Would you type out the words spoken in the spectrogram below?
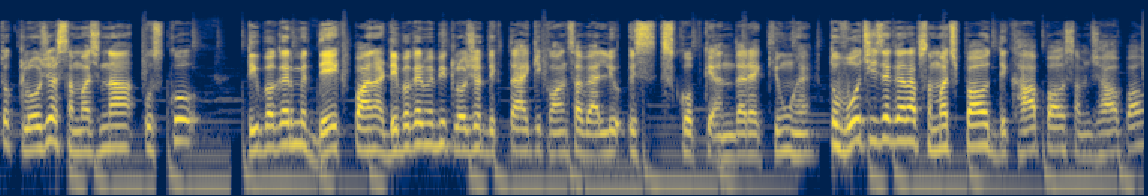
तो क्लोजर समझना, उसको डिबगर में देख पाना डिबगर में भी क्लोजर दिखता है कि कौन सा वैल्यू इस स्कोप के अंदर है, क्यों है। तो वो चीज़ अगर आप समझ पाओ, दिखा पाओ, समझा पाओ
